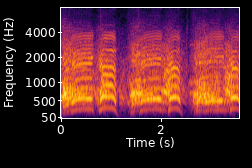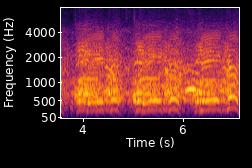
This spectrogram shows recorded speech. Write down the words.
Jacob! Jacob! Jacob! Jacob! Jacob! Jacob!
